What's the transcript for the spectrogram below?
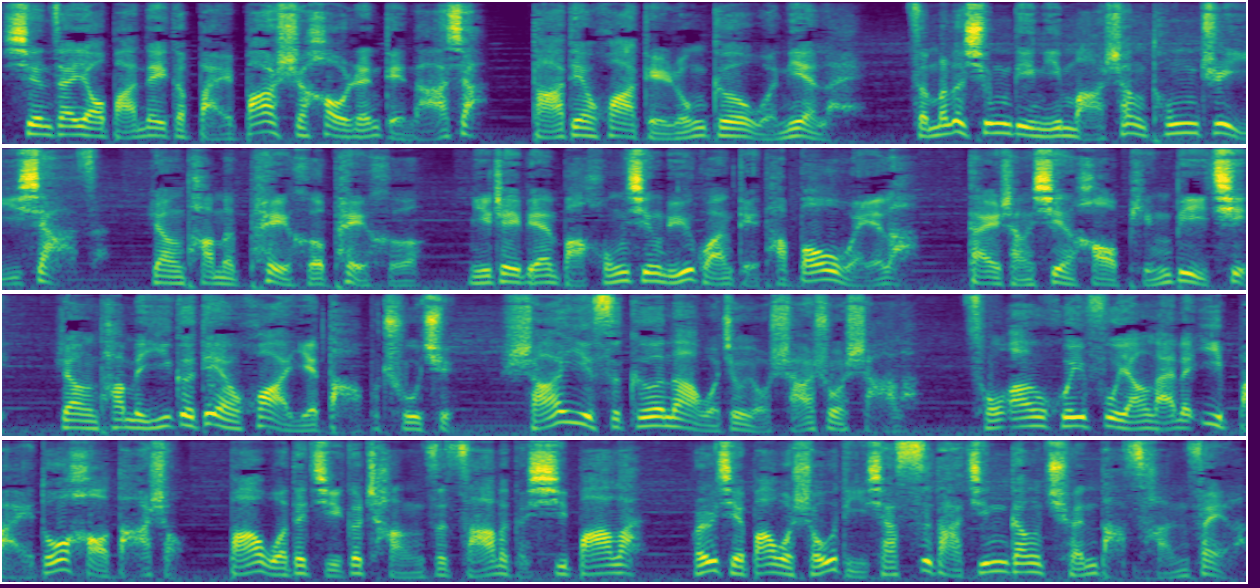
现在要把那个百八十号人给拿下。打电话给荣哥，我聂磊，怎么了，兄弟？你马上通知一下子，让他们配合配合。你这边把红星旅馆给他包围了，带上信号屏蔽器，让他们一个电话也打不出去。啥意思，哥？那我就有啥说啥了。从安徽阜阳来了一百多号打手，把我的几个厂子砸了个稀巴烂，而且把我手底下四大金刚全打残废了。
